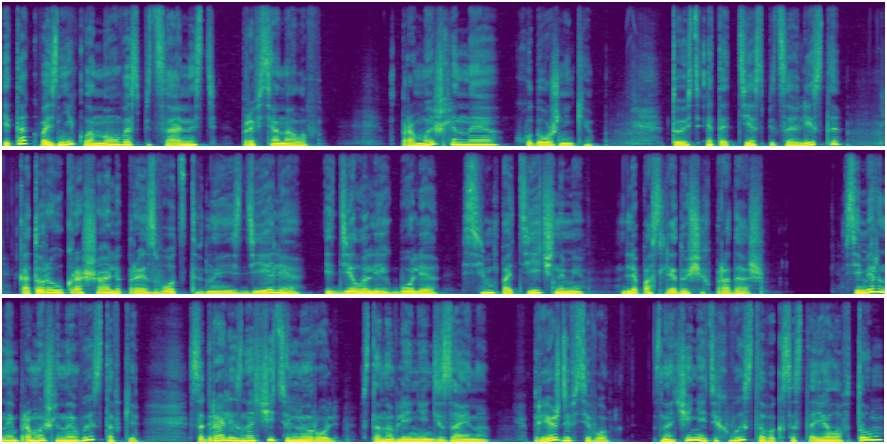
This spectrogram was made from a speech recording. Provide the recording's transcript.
И так возникла новая специальность профессионалов — промышленные художники. То есть это те специалисты, которые украшали производственные изделия и делали их более симпатичными для последующих продаж. Всемирные промышленные выставки сыграли значительную роль в становлении дизайна. Прежде всего, значение этих выставок состояло в том,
